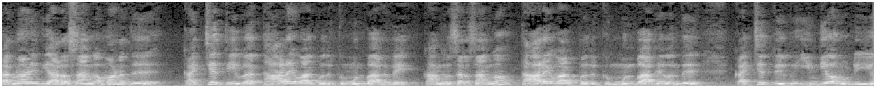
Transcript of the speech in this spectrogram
கருணாநிதி அரசாங்கமானது கச்சத்தீவை தாரை வார்ப்பதற்கு முன்பாகவே காங்கிரஸ் அரசாங்கம் தாரை வார்ப்பதற்கு முன்பாகவே வந்து கச்சத்தீவு இந்தியாவினுடைய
